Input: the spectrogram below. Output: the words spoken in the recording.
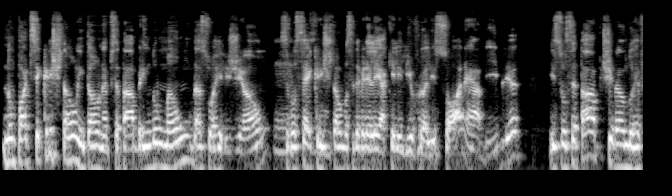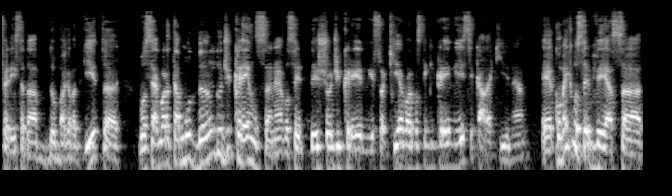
não pode ser cristão, então, né? Você está abrindo mão da sua religião. É, se você é cristão, você deveria ler aquele livro ali só, né? A Bíblia. E se você está tirando referência da, do Bhagavad Gita, você agora está mudando de crença, né? Você deixou de crer nisso aqui, agora você tem que crer nesse cara aqui, né? É, como é que você vê essa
